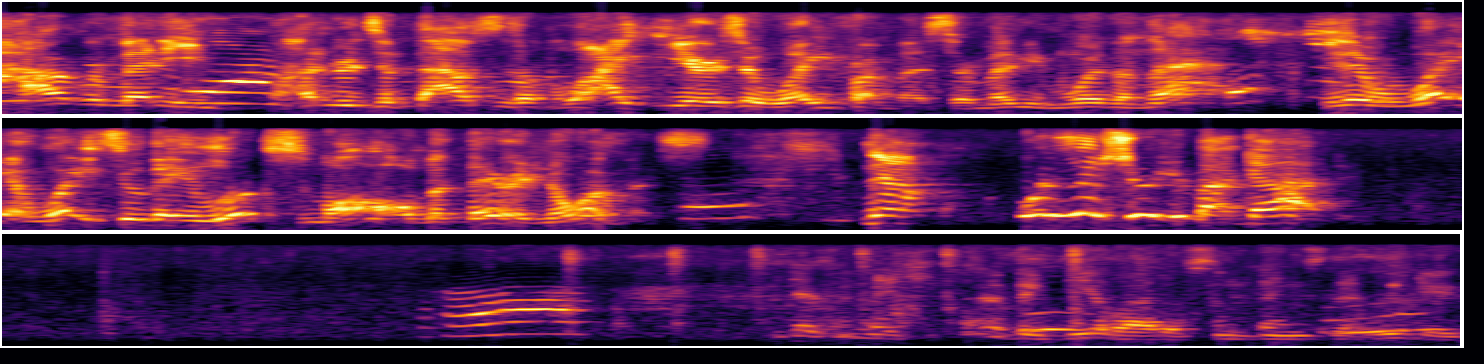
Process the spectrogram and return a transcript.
however many hundreds of thousands of light years away from us, or maybe more than that. Mean, they're way away, so they look small, but they're enormous. Now, what does that show you about God? He doesn't make a big deal out of some things that we do.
